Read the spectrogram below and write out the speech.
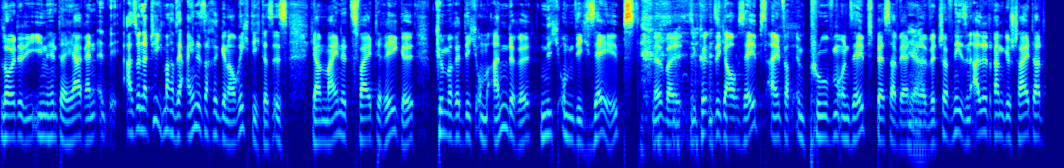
Leute, die ihnen hinterherrennen. Also natürlich machen sie eine Sache genau richtig. Das ist ja meine zweite Regel. Kümmere dich um andere, nicht um dich selbst. Ne? Weil sie könnten sich auch selbst einfach improven und selbst besser werden Ja. in der Wirtschaft. Nee, sind alle dran gescheitert.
